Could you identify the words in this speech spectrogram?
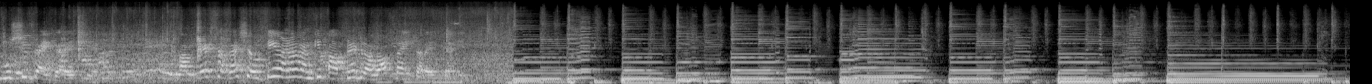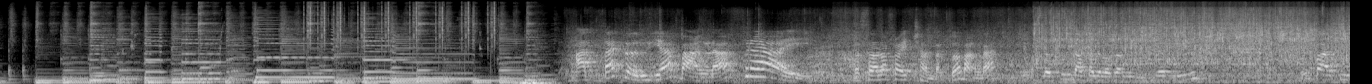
मुशी फ्राय करायची आहे. पापलेट सगळ्यात शेवटी येणार आणखी पापलेट रवा फ्राय करायचे आहे आता करूया बांगडा फ्राय. मसाला फ्राय छान लागतो बांगडा. लसूण टाकायला बघा मी. विसरली बाजू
